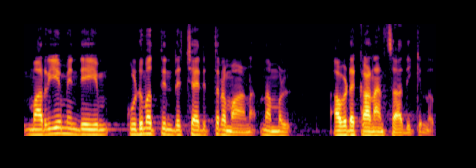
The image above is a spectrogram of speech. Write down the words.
മറിയമിന്റെയും കുടുംബത്തിന്റെ ചരിത്രമാണ് നമ്മൾ അവിടെ കാണാൻ സാധിക്കുന്നത്.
